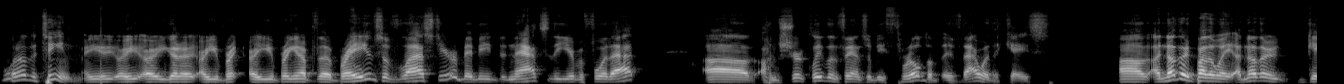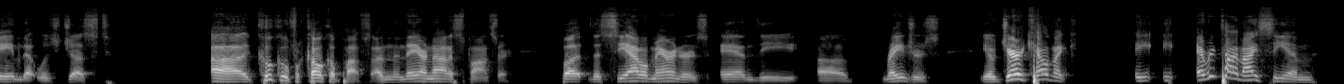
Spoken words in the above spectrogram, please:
What other team are you? Are you? Are you gonna? Are you? Are you bringing up the Braves of last year? Maybe the Nats of the year before that. Uh, I'm sure Cleveland fans would be thrilled if that were the case. Uh, another, by the way, another game that was just uh, cuckoo for Cocoa Puffs. I mean, they are not a sponsor, but the Seattle Mariners and the uh, Rangers. You know, Jarred Kelenic. He, he, every time I see him,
